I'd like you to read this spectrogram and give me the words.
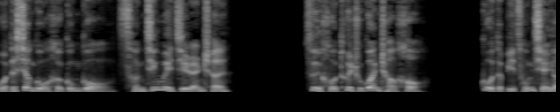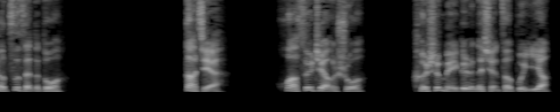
我的相公和公公曾经位极人臣，最后退出官场后，过得比从前要自在的多。大姐，话虽这样说，可是每个人的选择不一样。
